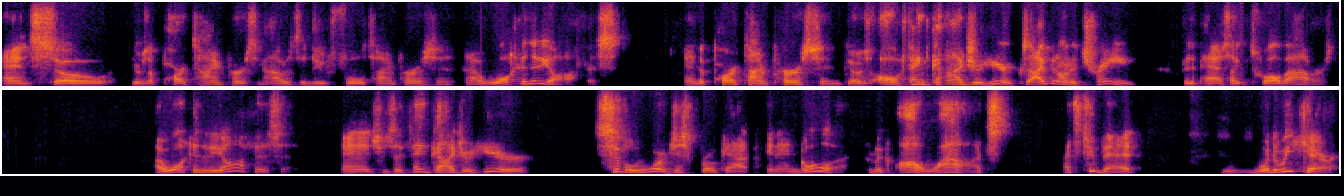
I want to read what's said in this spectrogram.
And so there was a part time person. I was the new full time person. And I walk into the office and the part time person goes, Oh, thank God you're here. Because I've been on a train for the past like 12 hours. I walk into the office and she's like, Thank God you're here civil war just broke out in Angola. I'm like, oh wow, that's that's too bad. What do we care?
